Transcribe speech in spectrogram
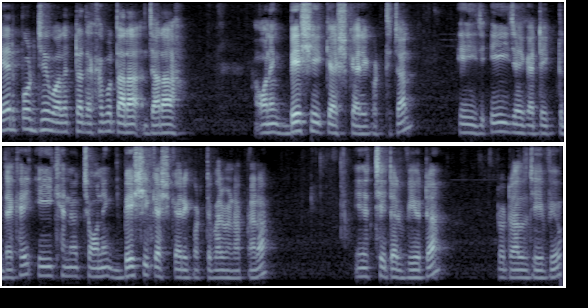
এরপর যে ওয়ালেটটা দেখাবো, তারা, যারা অনেক বেশি ক্যাশ ক্যারি করতে চান, এই এই জায়গাটা একটু দেখাই। এইখানে হচ্ছে অনেক বেশি ক্যাশ ক্যারি করতে পারবেন আপনারা। এই হচ্ছে এটার ভিউটা টোটাল যে ভিউ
